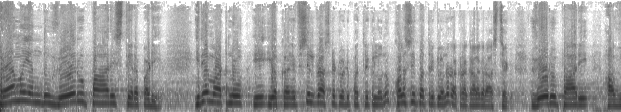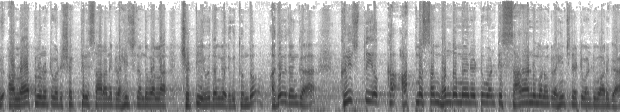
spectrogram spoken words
ప్రేమ ఎందు వేరు పారి స్థిరపడి ఇదే మాటను ఈ ఈ యొక్క ఎఫ్సిల్ రాసినటువంటి పత్రికలోను కొలసి పత్రికలోను రకరకాలుగా రాస్తాడు. వేరు పారి ఆ లోపల ఉన్నటువంటి శక్తిని సారాన్ని గ్రహించినందువల్ల చెట్టు ఏ విధంగా ఎదుగుతుందో అదేవిధంగా క్రీస్తు యొక్క ఆత్మ సంబంధమైనటువంటి సారాన్ని మనం గ్రహించినటువంటి వారుగా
